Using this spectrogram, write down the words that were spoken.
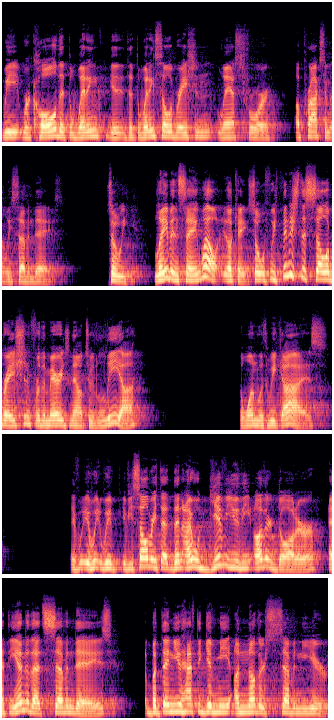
we recall that the wedding, that the wedding celebration lasts for approximately seven days. So we, Laban's saying, well, okay, so if we finish this celebration for the marriage now to Leah, the one with weak eyes, if, we, if, we, if you celebrate that, then I will give you the other daughter at the end of that seven days, but then you have to give me another seven years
